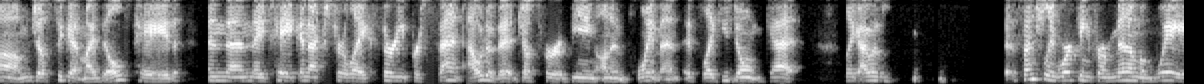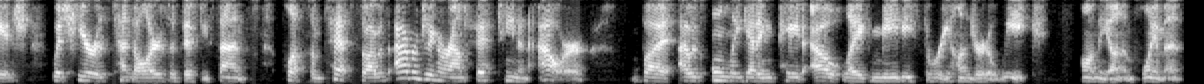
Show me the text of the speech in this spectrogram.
um, just to get my bills paid. And then they take an extra like 30% out of it just for it being unemployment. It's like you don't get like I was essentially working for minimum wage, which here is $10.50 plus some tips. So I was averaging around 15 an hour, but I was only getting paid out like maybe 300 a week on the unemployment.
